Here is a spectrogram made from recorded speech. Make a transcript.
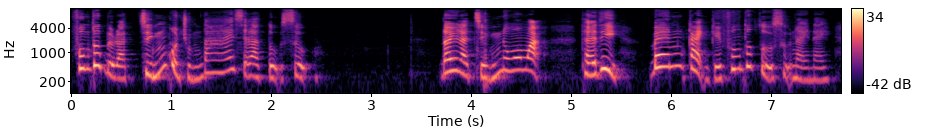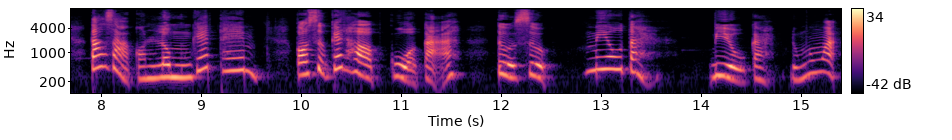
phương thức biểu đạt chính của chúng ta ấy sẽ là tự sự đây là chính đúng không ạ? Thế thì Bên cạnh cái phương thức tự sự này này, tác giả còn lồng ghép thêm có sự kết hợp của cả tự sự miêu tả, biểu cảm, đúng không ạ?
